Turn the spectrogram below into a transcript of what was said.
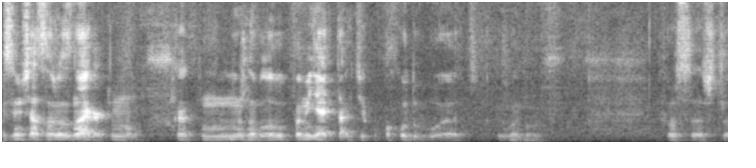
Сейчас уже знаю, как, ну, как нужно было бы поменять тактику по ходу боя. Как бы, ну, Просто, что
